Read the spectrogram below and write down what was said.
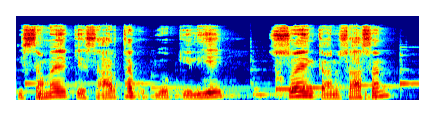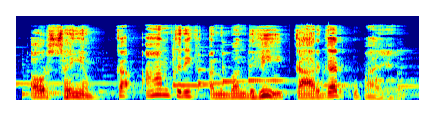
कि समय के सार्थक उपयोग के लिए स्वयं का अनुशासन और संयम का आंतरिक अनुबंध ही कारगर उपाय है।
